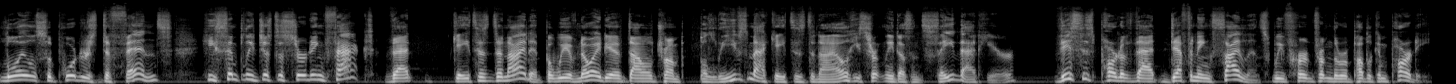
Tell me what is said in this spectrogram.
loyal supporters' defense. He's simply just asserting fact that Gaetz has denied it, but we have no idea if Donald Trump believes Matt Gaetz' denial. He certainly doesn't say that here. This is part of that deafening silence we've heard from the Republican Party.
